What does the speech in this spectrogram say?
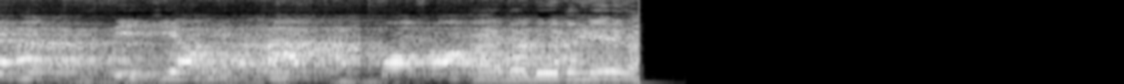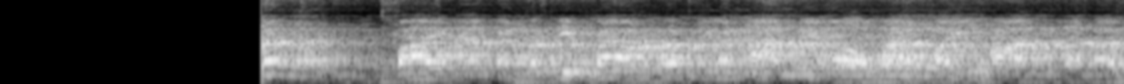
นะครับสีเขียวที่ตลาดบอกน้องอ่าเดี๋ยวดูตรงนี้ดีกว่าป้ายห่างกันสักสิบเก้านะครับไม่งั้นอ่านไม่ออกอ่านไม่ทันนะครับ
